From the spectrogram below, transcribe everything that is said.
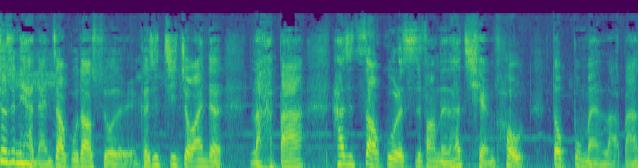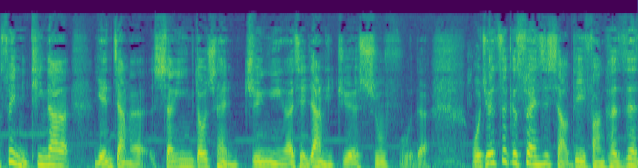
就是你很难照顾到所有的人。可是济州安的喇叭，它是照顾了四方的人，它前后都布满喇叭，所以你听到演讲的。声音都是很均匀，而且让你觉得舒服的。我觉得这个虽然是小地方，可是这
